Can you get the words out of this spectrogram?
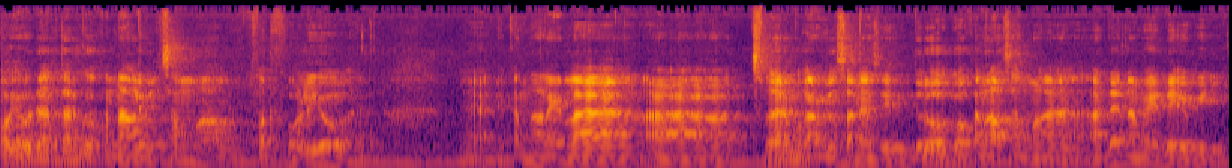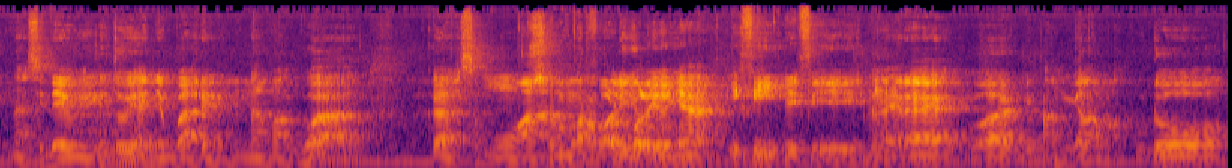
Oh ya udah ntar gue kenalin sama portfolio kan. Ya dikenalin lah. eh, sebenarnya bukan Wilson ya sih. Dulu gue kenal sama ada yang namanya Dewi. Nah si Dewi ini tuh yang nyebarin nama gue ke semua, Semua portfolio. portfolionya EV. EV. Akhirnya gue dipanggil sama Kudo,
